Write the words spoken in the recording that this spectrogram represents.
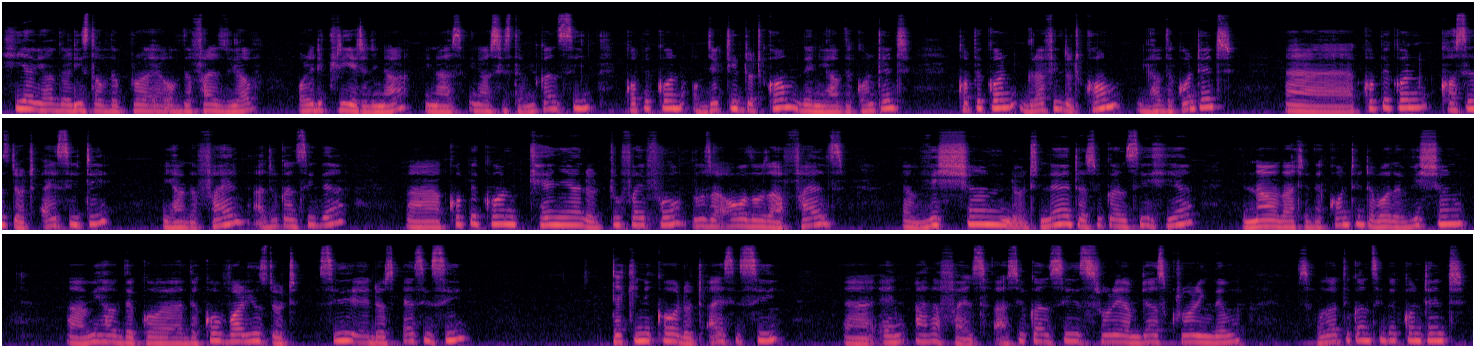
here you have the list of the pro of the files we have already created in our in our in our system. You can see copycon objective.com then you have the content. Copycon graphic.com you have the content uh, copycon courses.ict we have the file as you can see there. Uh, copycon kenya.254 those are all those are files. Uh, vision.net as you can see here. And now that is the content about the vision. Uh, we have the core, the core values dot c dot scc technical.icc uh, and other files. As you can see slowly i'm just scrolling them so that you can see the content.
